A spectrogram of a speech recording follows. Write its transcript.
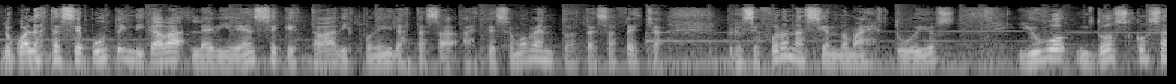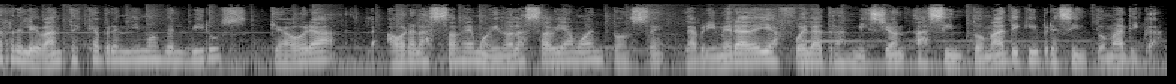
lo cual hasta ese punto indicaba la evidencia que estaba disponible hasta, esa- hasta ese momento, hasta esa fecha. Pero se fueron haciendo más estudios y hubo dos cosas relevantes que aprendimos del virus que ahora, ahora las sabemos y no las sabíamos entonces. La primera de ellas fue la transmisión asintomática y presintomática.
